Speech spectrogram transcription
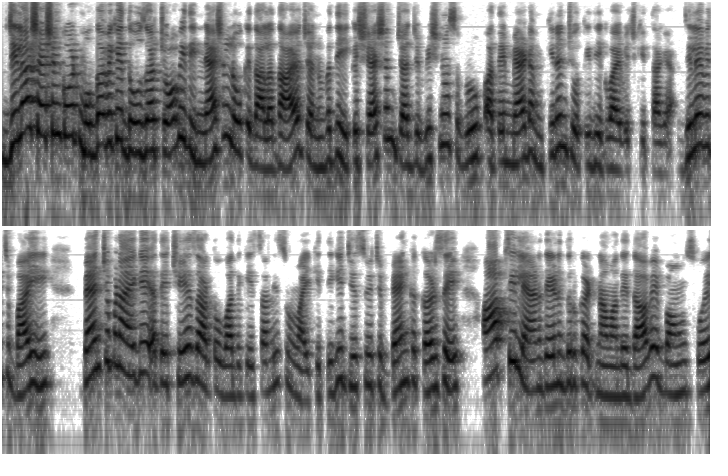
ਜ਼ਿਲ੍ਹਾ ਸੈਸ਼ਨ ਕੋਰਟ ਮੋਗਾ ਵਿਖੇ 2024 ਦੀ ਨੈਸ਼ਨਲ ਲੋਕ ਅਦਾਲਤ ਦਾ ਆਯੋਜਨ ਵਧੀਕ ਸੈਸ਼ਨ ਜੱਜ ਵਿਸ਼ਨੂੰ ਸਵਰੂਪ ਅਤੇ ਮੈਡਮ ਕਿਰਨ ਜੋਤੀ ਦੀ ਅਗਵਾਈ ਵਿੱਚ ਕੀਤਾ ਗਿਆ। ਜ਼ਿਲ੍ਹੇ ਵਿੱਚ 22 ਬੈਂਚ ਬਣਾਏ ਗਏ ਅਤੇ 6000 ਤੋਂ ਵੱਧ ਕੇਸਾਂ ਦੀ ਸੁਣਵਾਈ ਕੀਤੀ ਗਈ, ਜਿਸ ਵਿੱਚ ਬੈਂਕ ਕਰਜ਼ੇ, ਆਪਸੀ ਲੈਣ ਦੇਣ ਦੁਰਘਟਨਾਵਾਂ ਦੇ ਦਾਅਵੇ ਬਾਉਂਸ ਹੋਏ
